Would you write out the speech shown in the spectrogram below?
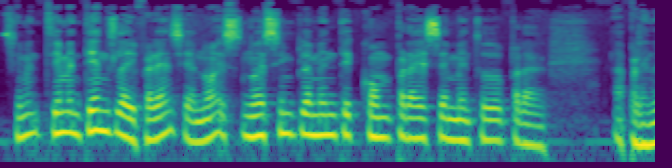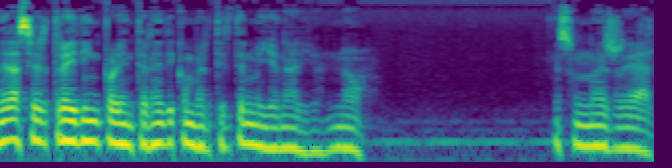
¿Sí me, entiendes la diferencia? No es, no es simplemente compra ese método para aprender a hacer trading por internet y convertirte en millonario. No. Eso no es real.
